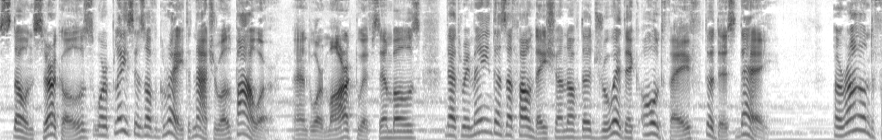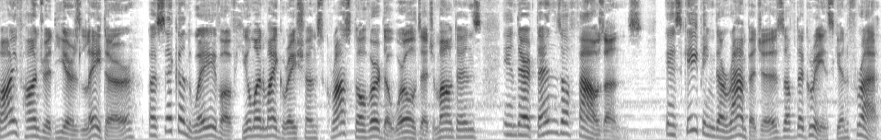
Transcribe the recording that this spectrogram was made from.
stone circles were places of great natural power and were marked with symbols that remained as a foundation of the Druidic Old Faith to this day. Around 500 years later, a second wave of human migrations crossed over the World's Edge Mountains in their tens of thousands, escaping the rampages of the Greenskin threat.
